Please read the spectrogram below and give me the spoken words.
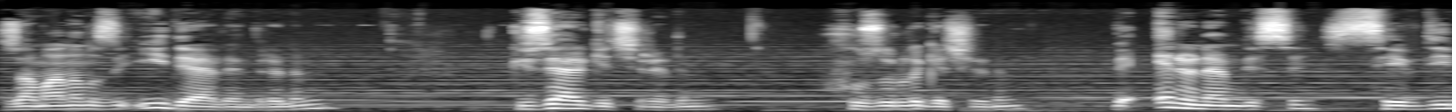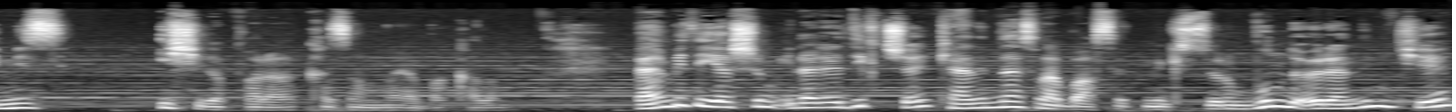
Zamanımızı iyi değerlendirelim, güzel geçirelim, huzurlu geçirelim ve en önemlisi sevdiğimiz iş ile para kazanmaya bakalım. Ben bir de yaşım ilerledikçe kendimden sana bahsetmek istiyorum. Bunu da öğrendim ki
